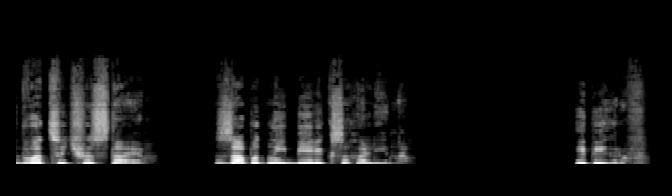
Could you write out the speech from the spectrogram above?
двадцать шестая. Западный берег Сахалина. Эпиграф.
